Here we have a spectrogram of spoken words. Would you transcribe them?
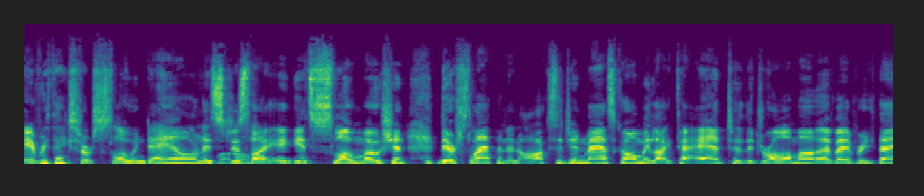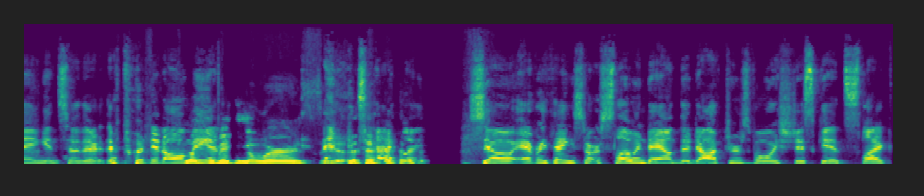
everything starts slowing down. It's wow. just like it gets slow motion. They're slapping an oxygen mask on me like to add to the drama of everything. And so they're they're putting it on like me. And, making it worse. Yeah. exactly. so everything starts slowing down. The doctor's voice just gets like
